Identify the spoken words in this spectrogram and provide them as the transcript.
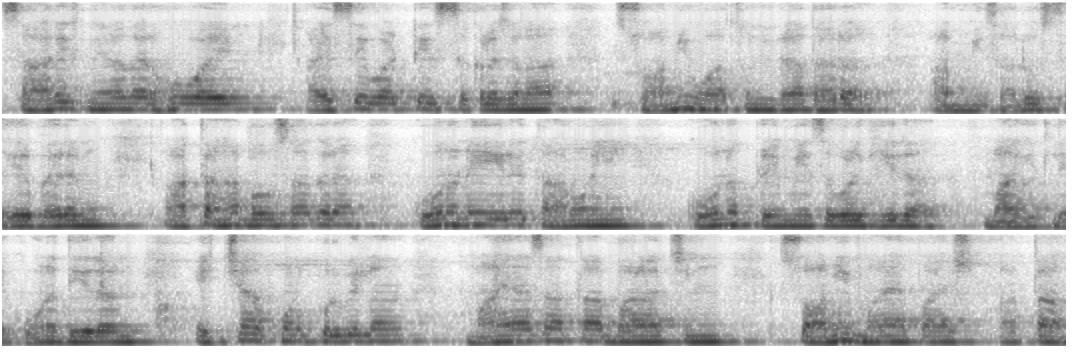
सारेच निराधार होय ऐसे वाटते सकलजना स्वामी वाचून निराधार आम्ही झालो सैरभैरन आता हा भाऊसागर कोण नेईल तारुणी कोण प्रेमे जवळ घेल मागितले कोण दिलं इच्छा कोण पुरविल? माया जाता बाळाची स्वामी माया पाश आता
